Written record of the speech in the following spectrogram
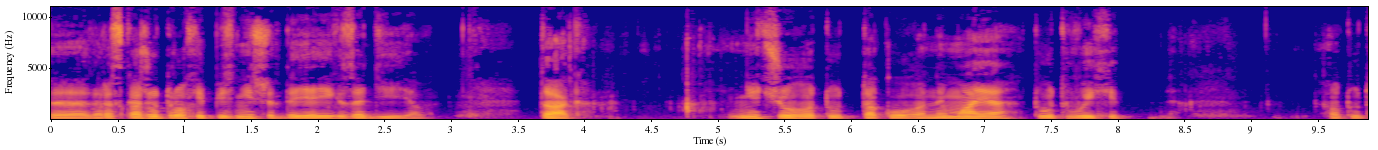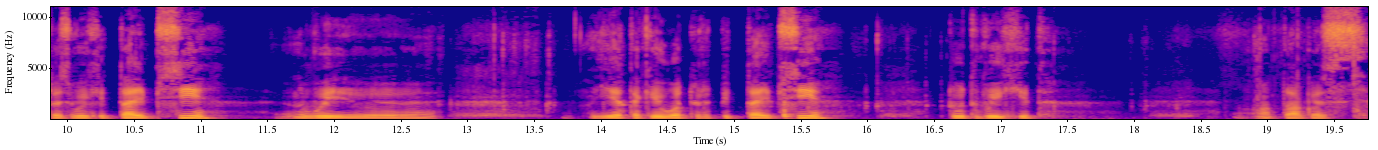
Е, розкажу трохи пізніше, де я їх задіяв. Так, нічого тут такого немає. Тут вихід, отут ось вихід Type-C. Е, є такий отвір під Type-C. Тут вихід отак ось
